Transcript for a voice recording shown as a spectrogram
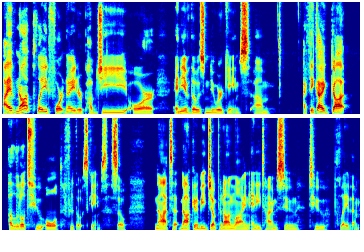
I have not played Fortnite or PUBG or any of those newer games. Um, I think I got a little too old for those games, so not not going to be jumping online anytime soon to play them.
